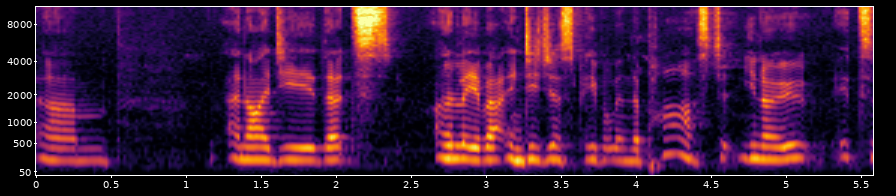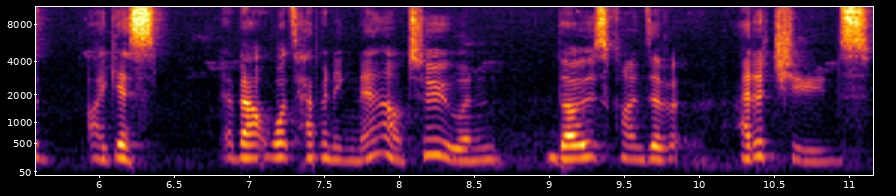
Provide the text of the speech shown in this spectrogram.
um, an idea that's only about Indigenous people in the past. You know, it's I guess about what's happening now too, and those kinds of attitudes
